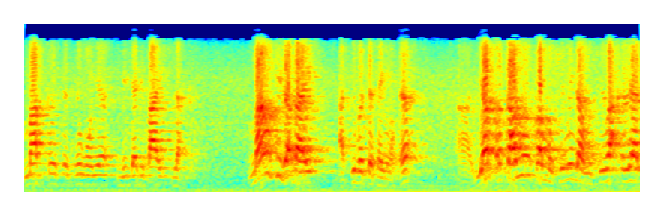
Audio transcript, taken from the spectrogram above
maka sesungguhnya dia jadi baiklah Mau tidak baik, cuba kita tengok ya. Ha, yang pertama kaum muslimin dan muslimat kalian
